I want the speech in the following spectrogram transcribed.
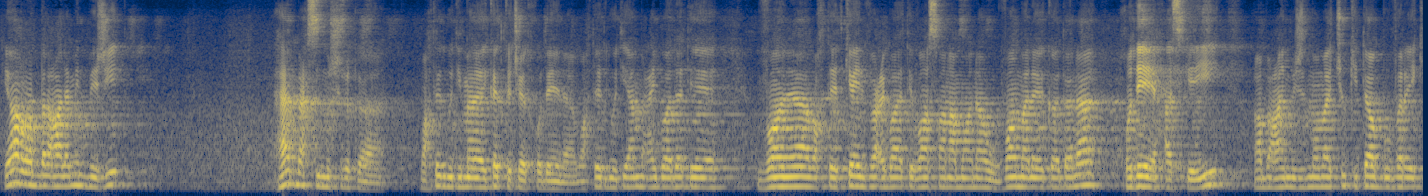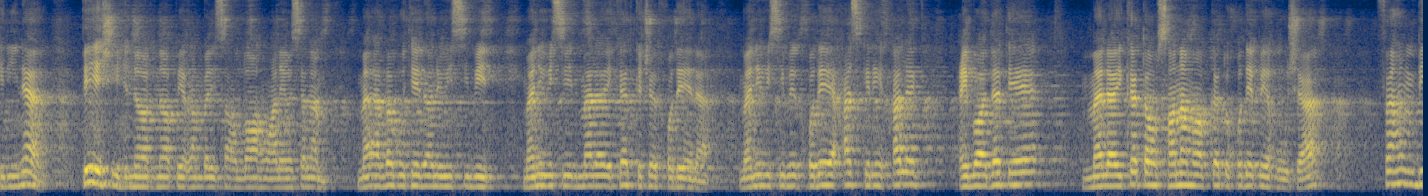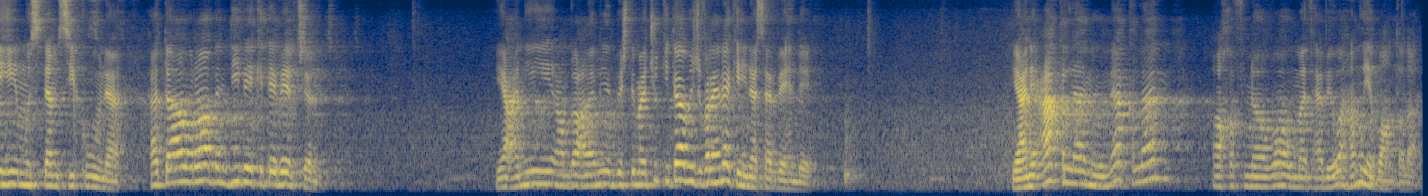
يا رب العالمين بجيت هاد بحث المشركة وقت تقولي ملائكة كتشت خدينا وقت تقولي أم عبادته فانا وقت كاين في عبادته فان صنمانا وفان ملائكتنا خدي حسكري رب العالمين بجد ما شو كتاب بفرأي كرينا بيشي هنارنا بيغنبري صلى الله عليه وسلم. ما أبا بوتيدا نويسي بيت ما نويسي بيت ملائكات كشت خدينا ما نويسي بيت خدي حس كري خلق عبادته ملائكته وصنم وبكته خدي بيخوشا فهم به مستمسكون حتى أو رابن ديبه كتابه بچن. يعني رب العالمين بيشتي ما شو كتاب مش فرينا كينا سر فيه يعني عقلا ونقلا أخفنا ومذهبي وهم يباطلا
